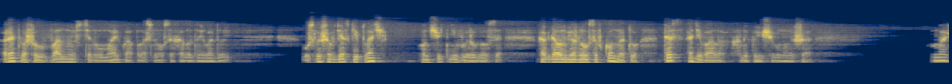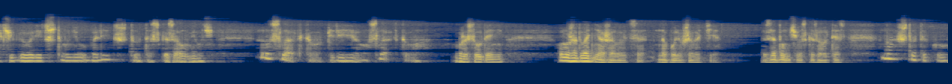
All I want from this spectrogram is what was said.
Ред вошел в ванную, стянул майку, ополоснулся холодной водой. Услышав детский плач, он чуть не выругался. Когда он вернулся в комнату, Тесс одевала хныкающего малыша. «Мальчик говорит, что у него болит что-то», — сказал Милч. «Ну, сладкого переел, сладкого». — бросил Дэнни. «Он уже два дня жалуется на боль в животе», — задумчиво сказал Тесс. «Ну, что такого?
